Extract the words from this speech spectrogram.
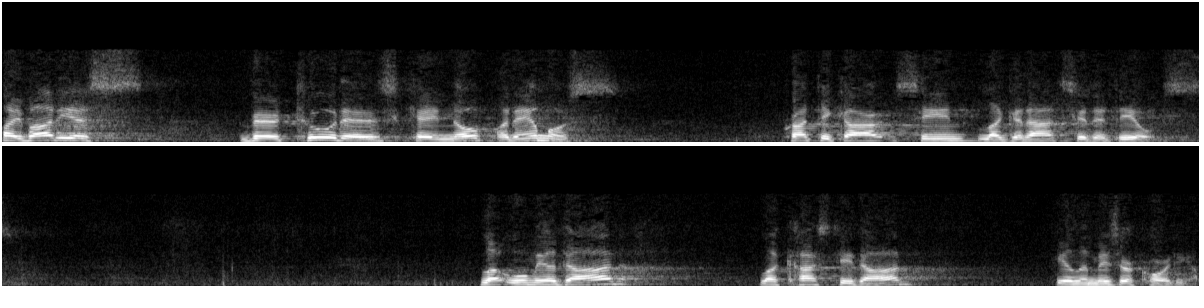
Hay varias virtudes que no podemos practicar sin la gracia de Dios. La humildad, la castidad y la misericordia.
